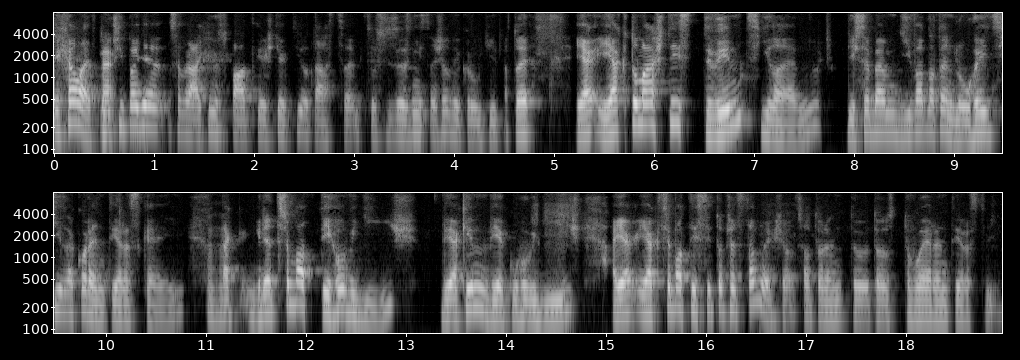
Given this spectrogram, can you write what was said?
Michale, v tom ne. případě se vrátím zpátky ještě k té otázce, co jsi se z ní snažil vykroutit. A to je, jak, jak to máš ty s tvým cílem, když se budeme dívat na ten dlouhý cíl jako rentierský, mm-hmm. tak kde třeba ty ho vidíš, v jakém věku ho vidíš a jak, jak třeba ty si to představuješ, jo? třeba to, to, to, to tvoje rentierství?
